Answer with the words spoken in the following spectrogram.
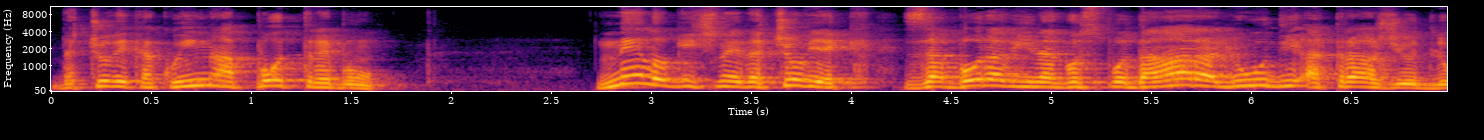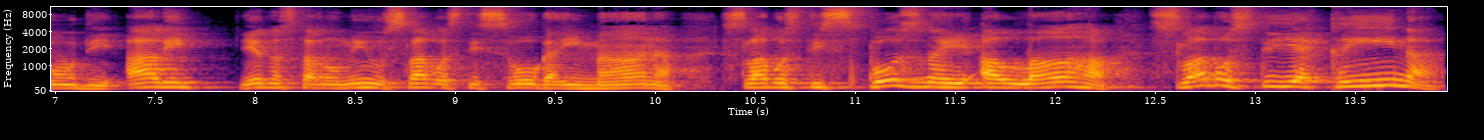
da čovjek ako ima potrebu Nelogično je da čovjek zaboravi na gospodara ljudi, a traži od ljudi. Ali jednostavno mi u slabosti svoga imana, slabosti spoznaje Allaha, slabosti jakina,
